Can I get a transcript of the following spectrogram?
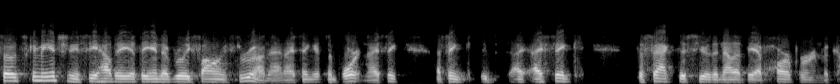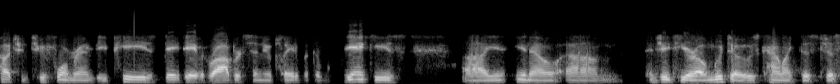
so it's going to be interesting to see how they if they end up really following through on that. And I think it's important. I think I think I, I think the fact this year that now that they have Harper and McCutchen, two former MVPs, David Robertson, who played with the Yankees, uh, you, you know, um, and JT Realmuto, who's kind of like this just,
